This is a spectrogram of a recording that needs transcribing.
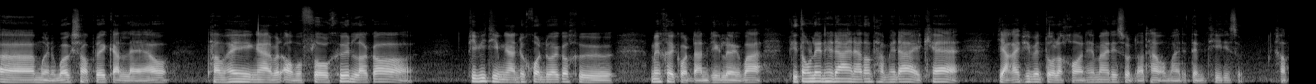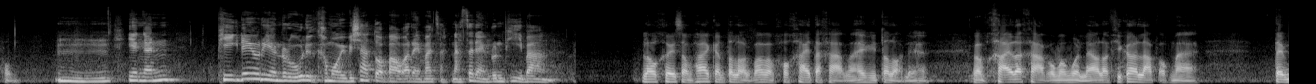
อ่อเหมือนเวิร์กช็อปด้วยกันแล้วทำให้งานมันออกมา flow ขึ้น แล้วก็พี่พี่ๆทีมงานทุกคนด้วยก็คือ ไม่เคยกดดันพีคเลยว่า พีคต้องเล่นให้ได้นะต้องทำให้ได้ แค่อยากให้พีคเป็นตัวละครให้มากที่สุดแล้วทำออกมาได้เต็มที่ที่สุดครับผมอืมอย่างนั้นพีคได้เรียนรู้หรือขโมยวิชาตัวเบาอะไรมาจากนักแสดงรุ่นพี่บ้าง เราเคยสัมภาษณ์กันตลอดว่าแบบเขาคายตะขาบมาให้พีคตลอดเลยฮะแบบคายตะขาบออกมาหมดแล้วแล้วพีคก็รับออกมา เต็ม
